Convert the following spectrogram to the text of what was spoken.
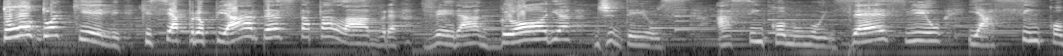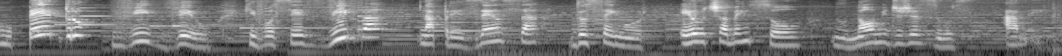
todo aquele que se apropriar desta palavra verá a glória de Deus assim como Moisés viu e assim como Pedro viveu. Que você viva na presença do Senhor. Eu te abençoo no nome de Jesus. Amém.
